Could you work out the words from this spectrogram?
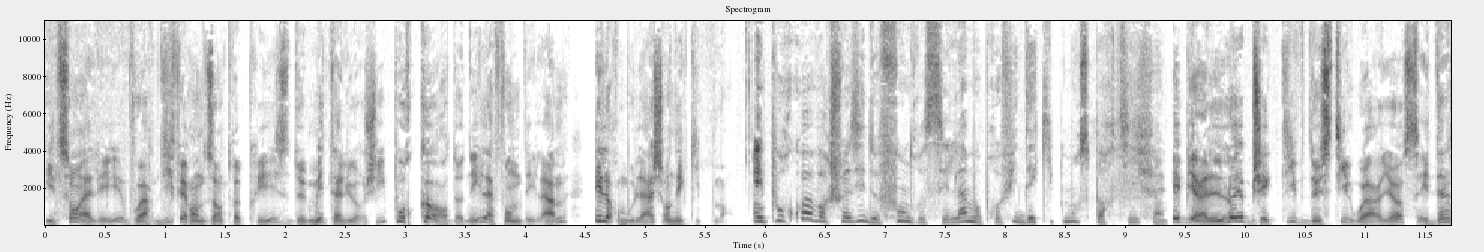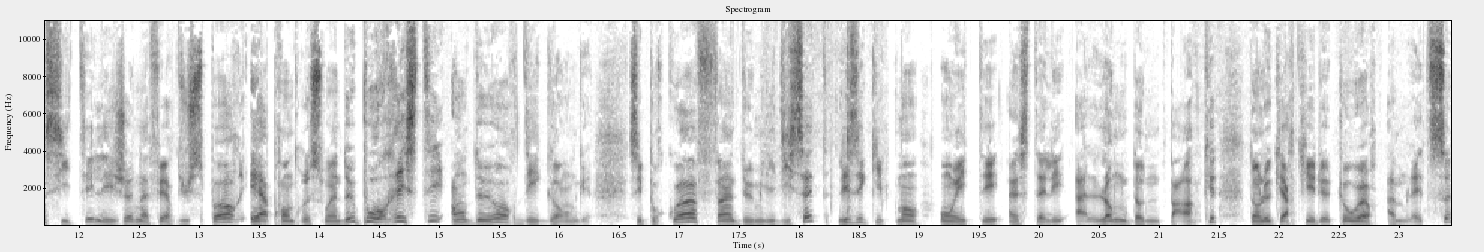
ils sont allés voir différentes entreprises de métallurgie pour coordonner la fonte des lames et leur moulage en équipement. Et pourquoi avoir choisi de fondre ces lames au profit d'équipements sportifs? Eh bien, l'objectif de Steel Warriors est d'inciter les jeunes à faire du sport et à prendre soin d'eux pour rester en dehors des gangs. C'est pourquoi, fin 2017, les équipements ont été installés à Langdon Park, dans le quartier de Tower Hamlets,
